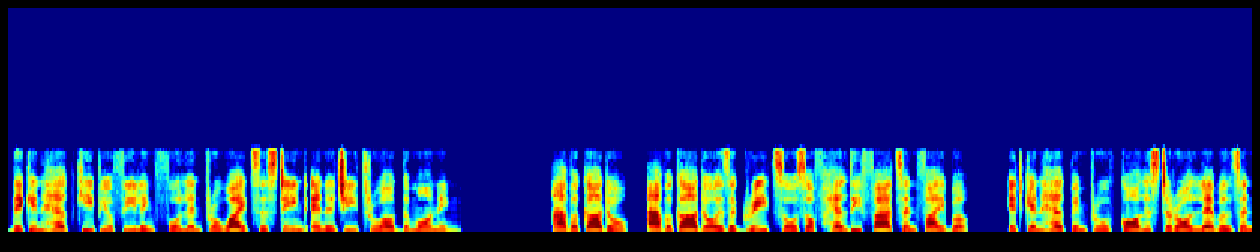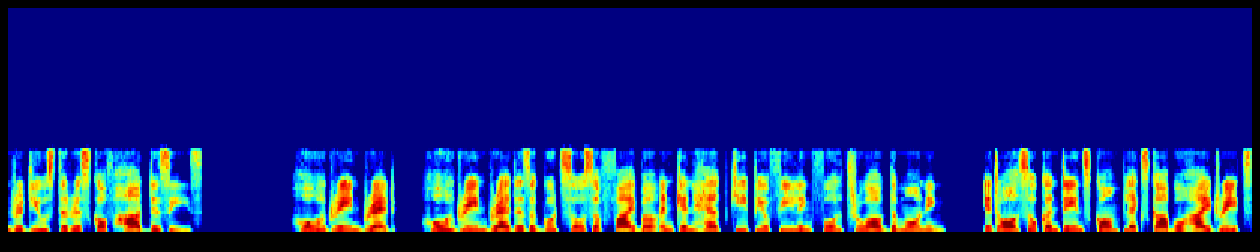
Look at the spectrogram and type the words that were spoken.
They can help keep you feeling full and provide sustained energy throughout the morning. Avocado. Avocado is a great source of healthy fats and fiber. It can help improve cholesterol levels and reduce the risk of heart disease. Whole grain bread. Whole grain bread is a good source of fiber and can help keep you feeling full throughout the morning. It also contains complex carbohydrates,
